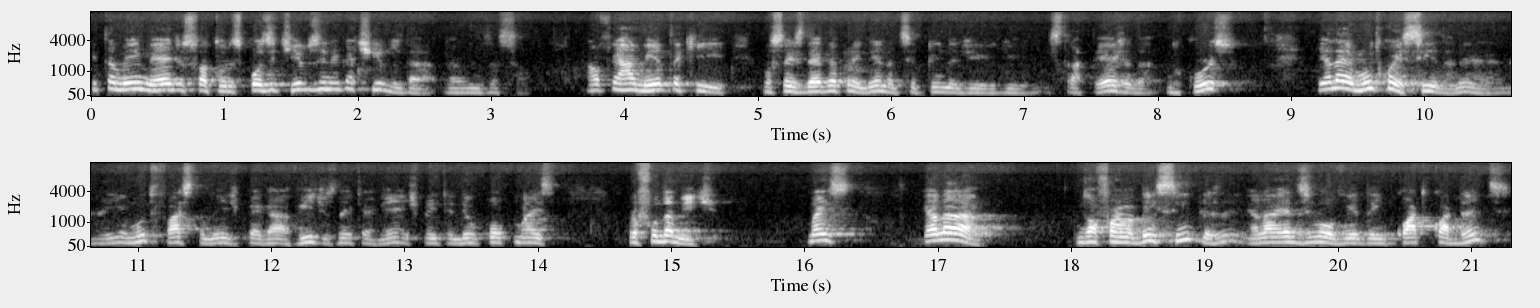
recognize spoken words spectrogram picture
e também mede os fatores positivos e negativos da, da organização. É uma ferramenta que vocês devem aprender na disciplina de, de estratégia da, do curso, e ela é muito conhecida, né? Aí é muito fácil também de pegar vídeos na internet para entender um pouco mais profundamente. Mas ela, de uma forma bem simples, né? ela é desenvolvida em quatro quadrantes,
